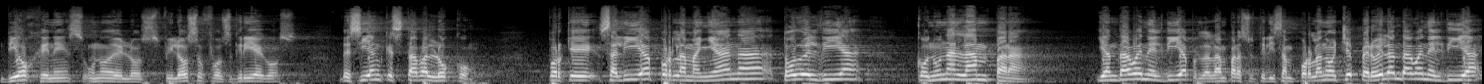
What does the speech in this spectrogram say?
Diógenes, uno de los filósofos griegos, decían que estaba loco, porque salía por la mañana todo el día con una lámpara y andaba en el día, pues las lámparas se utilizan por la noche, pero él andaba en el día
